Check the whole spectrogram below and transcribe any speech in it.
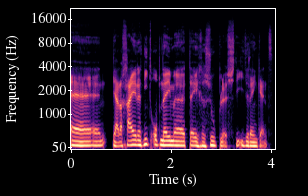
En ja, dan ga je het niet opnemen tegen Zooplus, die iedereen kent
